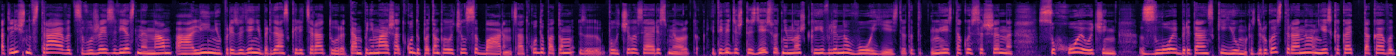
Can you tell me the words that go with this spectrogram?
отлично встраивается в уже известную нам а, линию произведения британской литературы. Там понимаешь, откуда потом получился Барнс, откуда потом э, получилась Айрис Мёрдок. И ты видишь, что здесь вот немножко и Евленовой есть. Вот этот, у него есть такой совершенно сухой, очень злой британский юмор. С другой стороны, у него есть какая-то такая вот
